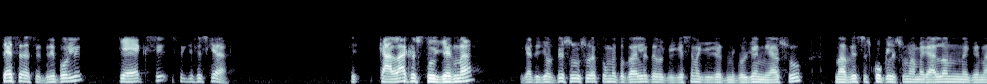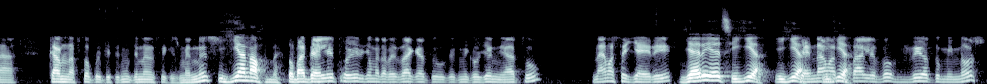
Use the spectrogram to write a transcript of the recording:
τέσσερα στην Τρίπολη και έξι στην Κηφισιά. Ε, Καλά Χριστούγεννα, για τη γιορτή σου σου εύχομαι το καλύτερο και για εσένα και για την οικογένειά σου. Να δεις τις κούκλες σου να μεγαλώνουν και να κάνουν αυτό που επιθυμούν και να είναι ευτυχισμένες. Υγεία να έχουμε. Το Παντελή το ίδιο με τα παιδάκια του και την οικογένειά του. Να είμαστε γεροί Γερή έτσι, υγεία. Υγεία. και να είμαστε υγεία. πάλι εδώ δύο του μηνός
